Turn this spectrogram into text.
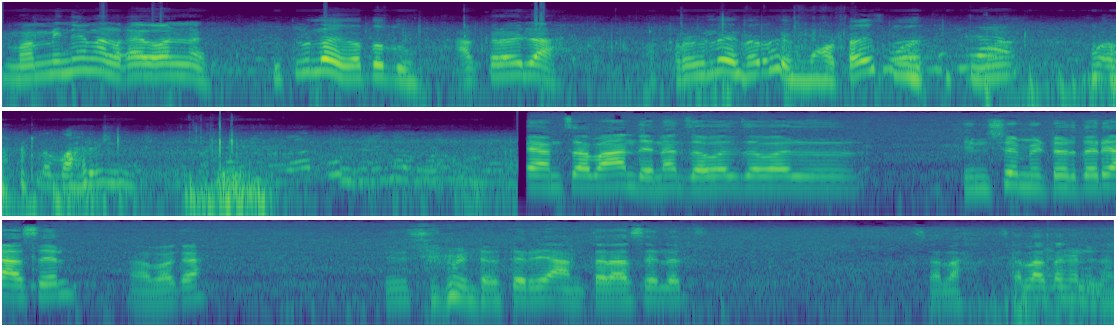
मम्मी नाही मला काय बोलणार? कितीला आहे आता तू? अकरावीला. अकरावीला आहे ना रे मोठा आहेस मग. मला वाटलं भारी. आमचा बांध आहे ना जवळजवळ तीनशे मीटर तरी असेल. हा बघा. तीनशे मीटर तरी अंतर असेलच. चला चला आता खाली जाऊ.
